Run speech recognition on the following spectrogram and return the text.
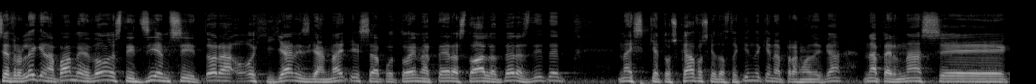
Chevrolet και να πάμε εδώ στη GMC. Τώρα, όχι Γιάννης Γιαννάκης από το ένα τέρας στο άλλο τέρας, δείτε να έχεις και το σκάφος και το αυτοκίνητο και να πραγματικά να περνάς ε,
